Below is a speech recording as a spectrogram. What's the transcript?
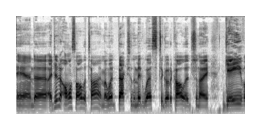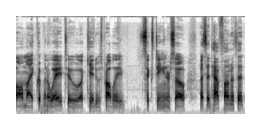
And uh, I did it almost all the time. I went back to the Midwest to go to college, and I gave all my equipment away to a kid who was probably 16 or so. I said, have fun with it.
